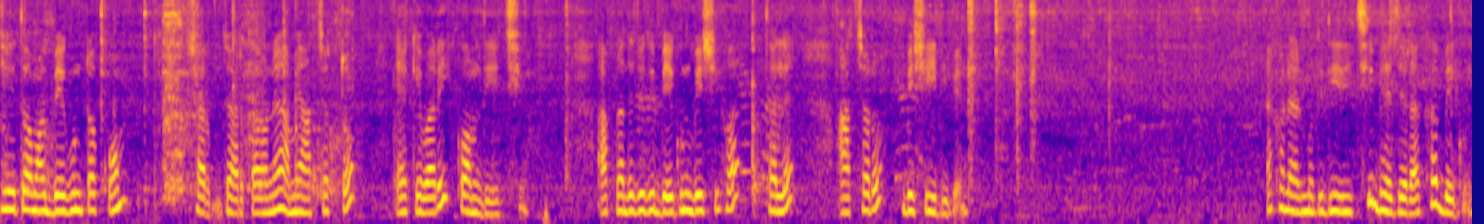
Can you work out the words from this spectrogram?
যেহেতু আমার বেগুনটা কম যার কারণে আমি আচারটা একেবারেই কম দিয়েছি। আপনাদের যদি বেগুন বেশি হয়, তাহলে আচারও বেশিই দিবেন। এখন এর মধ্যে দিয়ে দিচ্ছি ভেজে রাখা বেগুন।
